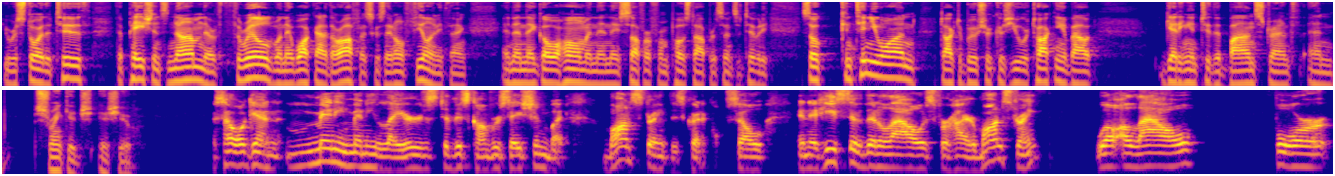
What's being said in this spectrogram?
You restore the tooth. The patient's numb. They're thrilled when they walk out of their office because they don't feel anything. And then they go home and then they suffer from post-operative sensitivity. So continue on, Dr. Brucia, because you were talking about getting into the bond strength and shrinkage issue so again, many, many layers to this conversation, but bond strength is critical. So an adhesive that allows for higher bond strength will allow for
